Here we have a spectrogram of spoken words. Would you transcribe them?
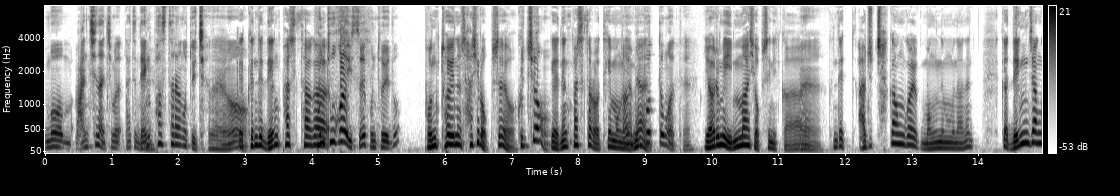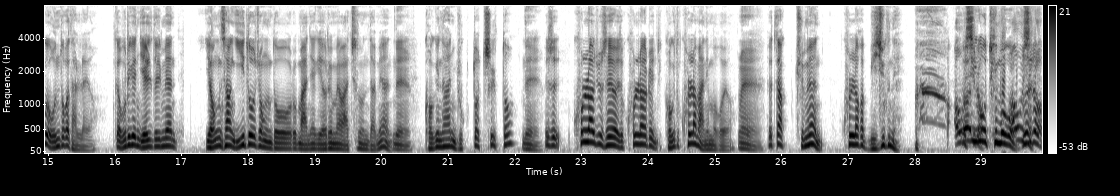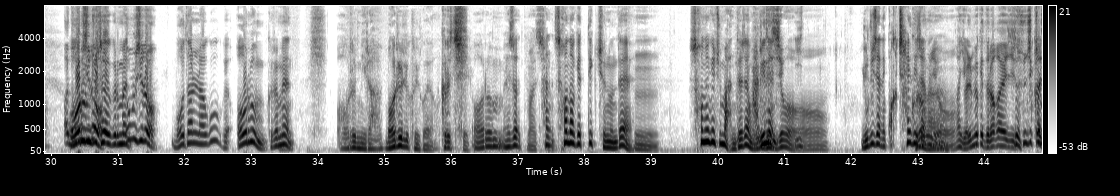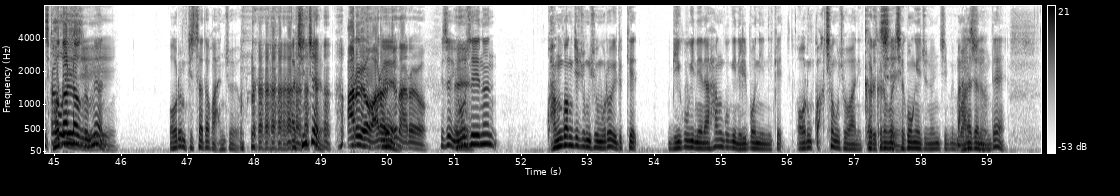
뭐 많지는 않지만 하여튼 냉파스타라는 것도 있잖아요. 그- 근데 냉파스타가 본토가 있어요? 본토에도? 본토에는 사실 없어요. 그렇죠. 예, 냉파스타를 어떻게 먹냐면 못 봤던 것 같아. 여름에 입맛이 없으니까. 네. 근데 아주 차가운 걸 먹는 문화는 그러니까 냉장고의 온도가 달라요. 그러니까 우리가 예를 들면 영상 2도 정도로 만약에 여름에 맞춰 놓는다면 네. 거기는 한 6도, 7도? 네. 그래서 콜라 주세요. 그래서 콜라를 거기도 콜라 많이 먹어요. 네. 그래서 딱 주면 콜라가 미지근해. 아우 아, 싫어. 이거 어떻게 먹어? 아우 싫어. 아, 얼음 싫어. 주세요. 그러면 너무 싫어. 뭐 달라고? 얼음. 그러면 얼음이라 머리를 긁어요. 그렇지. 얼음 해서 맞아. 한 서너 개 띡 주는데 음. 서너 개 주면 안 되잖아. 안 우리는 되죠. 이 유리잔에 꽉 차야 되잖아. 그럼요. 한 열 몇 개 들어가야지 좀- 순식간에 좀더 달라. 그러면 얼음 비싸다고 안 줘요. 아 진짜요. 알아요, 알아요. 네. 전 알아요. 그래서 네. 요새는 관광지 중심으로 이렇게 미국인이나 한국인, 일본인 이렇게 얼음 꽉 채우고 좋아하니까 그런 그렇지. 걸 제공해 주는 집이 맞아요. 많아졌는데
